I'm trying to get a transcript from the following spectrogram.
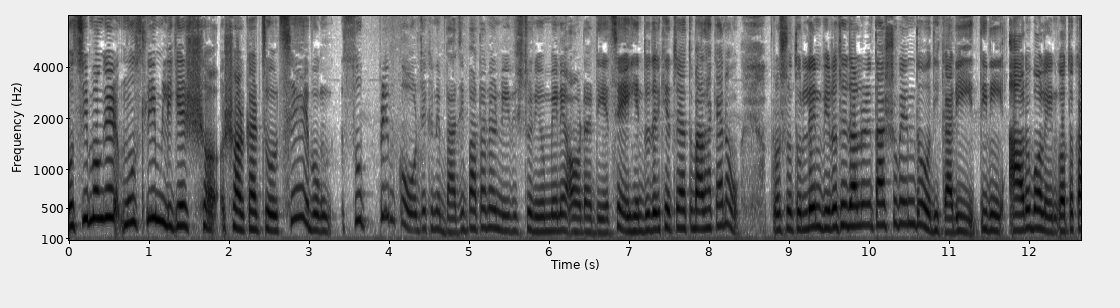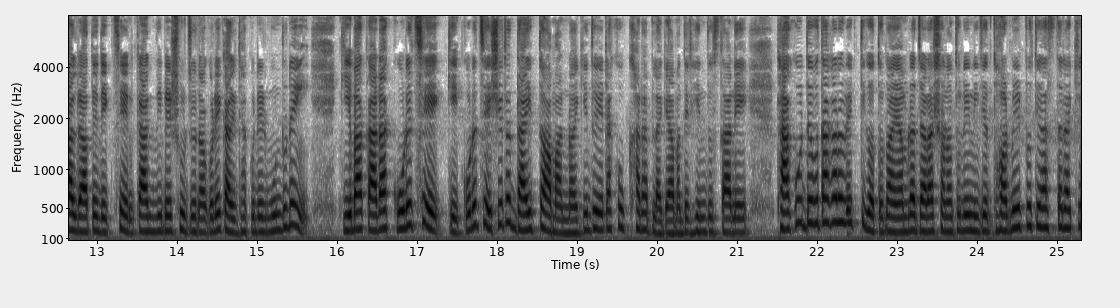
পশ্চিমবঙ্গের মুসলিম লীগের সরকার চলছে এবং সুপ্রিম কোর্ট যেখানে বাজি পাঠানোর নির্দিষ্ট নিয়ম মেনে অর্ডার দিয়েছে হিন্দুদের ক্ষেত্রে এত বাধা কেন? প্রশ্ন তুললেন বিরোধী দলনেতা শুভেন্দু অধিকারী। তিনি আরও বলেন, গতকাল রাতে দেখছেন কাকদ্বীপের সূর্যনগরে কালী ঠাকুরের মুন্ডু নেই। কে বা কারা করেছে, কে করেছে, সেটার দায়িত্ব আমার নয়, কিন্তু এটা খুব খারাপ লাগে আমাদের হিন্দুস্তানে। ঠাকুর দেবতা কারও ব্যক্তিগত নয়, আমরা যারা সনাতনী নিজের ধর্মের প্রতি আস্থা রাখি,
